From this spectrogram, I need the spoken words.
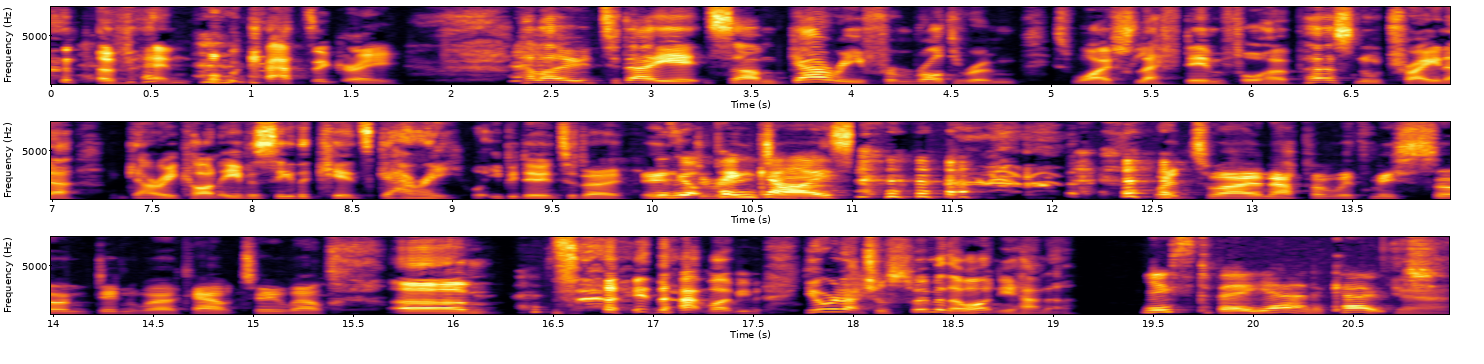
event or category? Hello, today it's um, Gary from Rotherham. His wife's left him for her personal trainer. Gary can't even see the kids. Gary, what you be doing today? He's got pink eyes. Went to Ayia Napa with my son. Didn't work out too well. Um, so that might be. You're an actual swimmer, though, aren't you, Hannah? Used to be, yeah, and a coach. Yeah,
